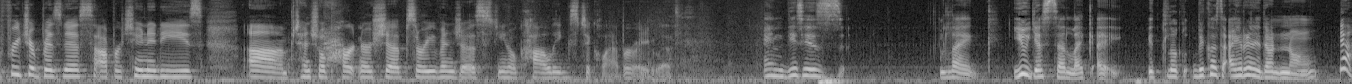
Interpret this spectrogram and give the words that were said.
future business opportunities, um, potential partnerships, or even just you know colleagues to collaborate with. And this is like you just said, like I, it looked because I really don't know. Yeah.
